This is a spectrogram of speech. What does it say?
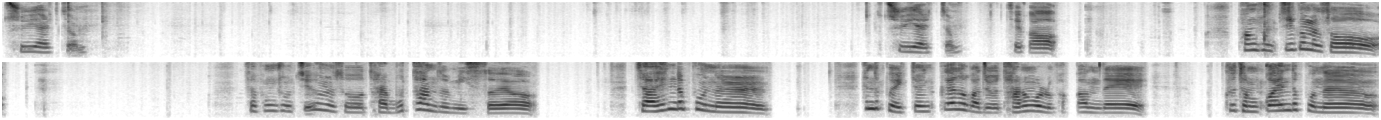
주의할 점 주의할 점 제가 방송 찍으면서 제가 방송 찍으면서 잘 못하는 점이 있어요. 제가 핸드폰을 핸드폰 액정이 끊어가지고 다른 걸로 바꿨는데 그전거 핸드폰은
